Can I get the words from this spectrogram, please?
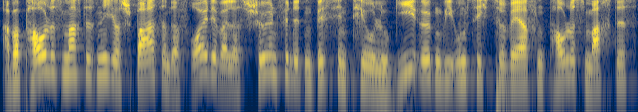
Aber Paulus macht es nicht aus Spaß und der Freude, weil er es schön findet, ein bisschen Theologie irgendwie um sich zu werfen. Paulus macht es,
